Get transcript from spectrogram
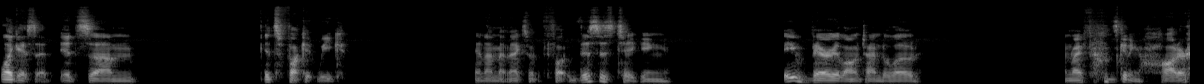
Like I said, it's um it's fuck it week. And I'm at maximum fuck this is taking a very long time to load. And my phone's getting hotter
